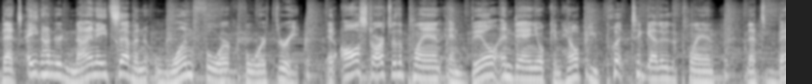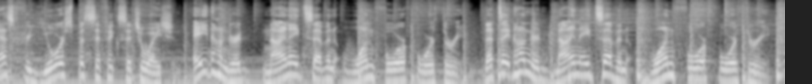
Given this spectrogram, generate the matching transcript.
That's 800 987 1443. It all starts with a plan, and Bill and Daniel can help you put together the plan that's best for your specific situation. 800 987 1443. That's 800 987 1443.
